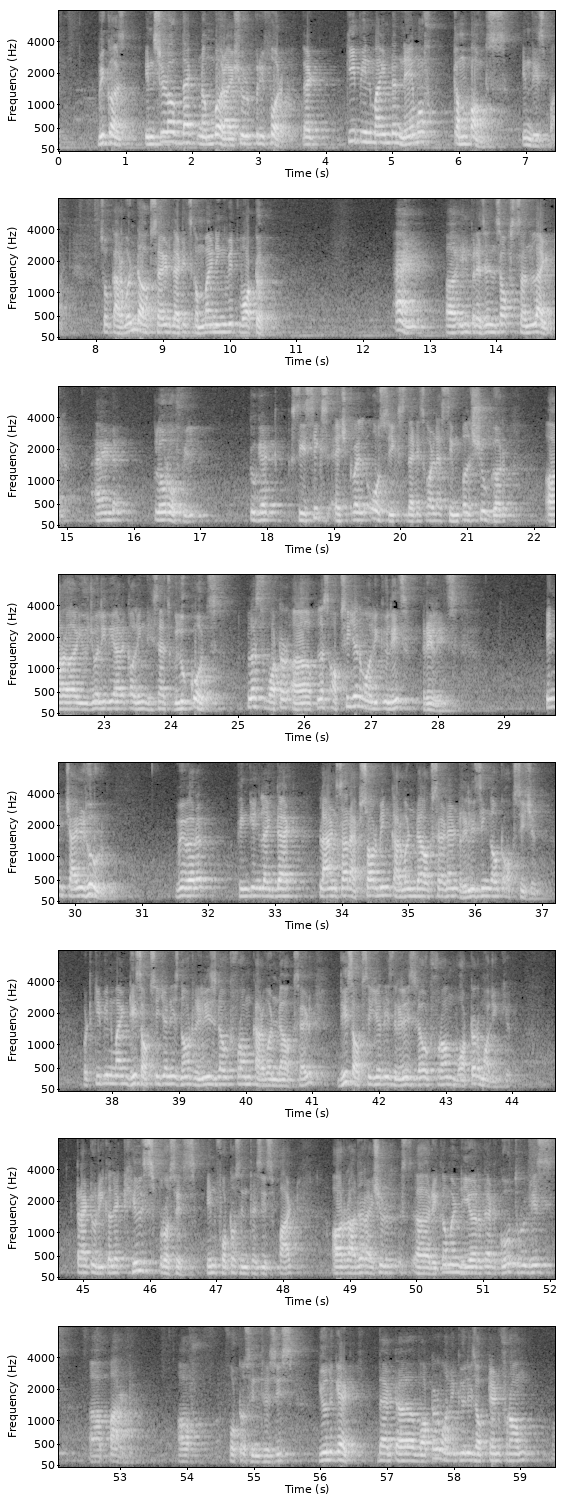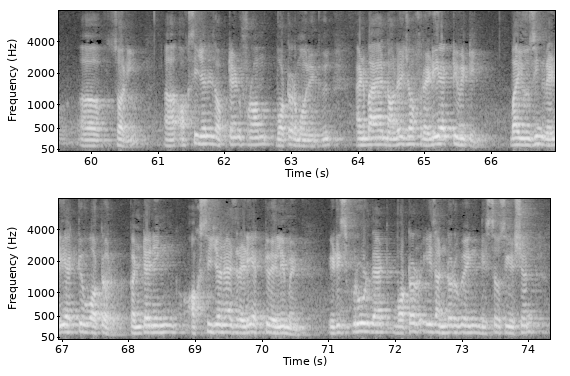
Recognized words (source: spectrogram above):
because instead of that number I should prefer that keep in mind the name of compounds in this part. So carbon dioxide that is combining with water and uh, in presence of sunlight and chlorophyll to get C6H12O6 that is called as simple sugar or uh, usually we are calling this as glucose plus water uh, plus oxygen molecule is released. In childhood we were thinking like that plants are absorbing carbon dioxide and releasing out oxygen. But keep in mind this oxygen is not released out from carbon dioxide. This oxygen is released out from water molecule. Try to recollect Hill's process in photosynthesis part or rather I should uh, recommend here that go through this uh, part of photosynthesis, you will get that uh, water molecule is obtained from, uh, sorry, oxygen is obtained from water molecule. And by knowledge of radioactivity, by using radioactive water containing oxygen as radioactive element, it is proved that water is undergoing dissociation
